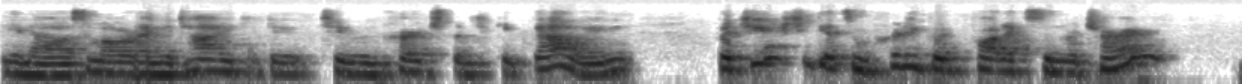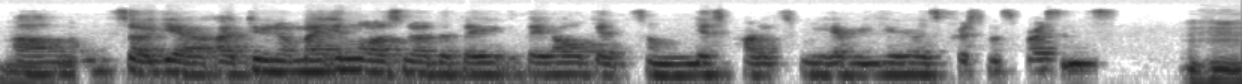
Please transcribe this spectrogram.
you know, some of our rangatahi to do to encourage them to keep going, but you actually get some pretty good products in return. Mm. Um, so yeah, I do know my in-laws know that they they all get some Yes products from me every year as Christmas presents. Mm-hmm.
